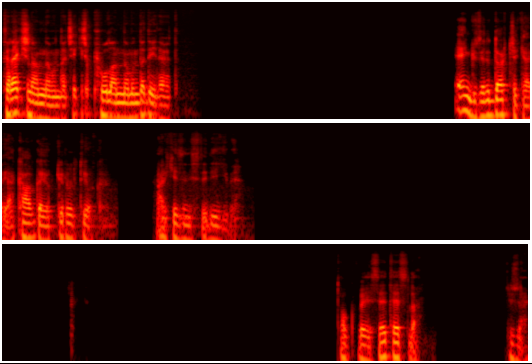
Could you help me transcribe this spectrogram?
Traction anlamında çekiş. Pull anlamında değil evet. En güzeli dört çeker ya. Kavga yok, gürültü yok. Herkesin istediği gibi. TOG vs Tesla. Güzel.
